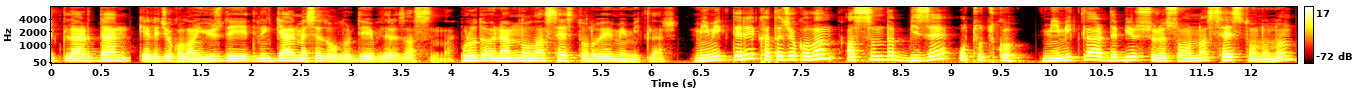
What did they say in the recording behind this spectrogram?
sözcüklerden gelecek olan %7'nin gelmese de olur diyebiliriz aslında. Burada önemli olan ses tonu ve mimikler. Mimikleri katacak olan aslında bize o tutku. Mimikler de bir süre sonra ses tonunun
